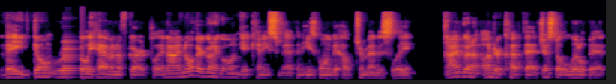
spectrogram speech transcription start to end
they don't really have enough guard play. Now I know they're going to go and get Kenny Smith, and he's going to help tremendously. I'm going to undercut that just a little bit.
